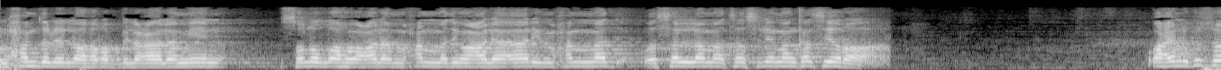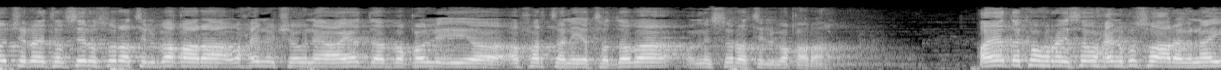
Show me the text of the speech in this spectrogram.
alxamdu lilaah rab اlcaalamiin sala allahu cala muxamadi wcala aali muxamed waslama tasliima kasiira waxaynu ku soo jirnay tafsiiru suurati albaqara waxaynu joognay aayadda boqol iyo afartan iyo toddoba oo min suurati albaqara. Aayadda ka horraysa waxaynu ku soo aragnay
